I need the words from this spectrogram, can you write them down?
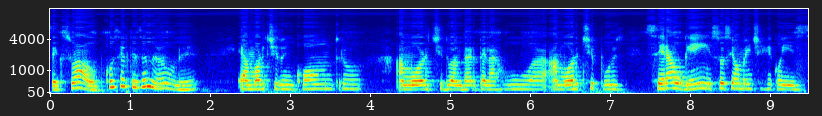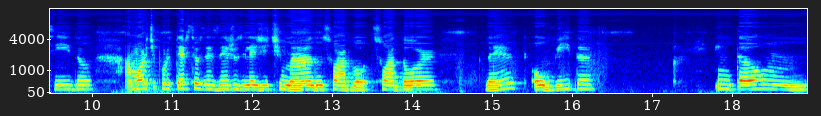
Sexual? Com certeza não, né? É a morte do encontro, a morte do andar pela rua, a morte por ser alguém socialmente reconhecido, a morte por ter seus desejos legitimados, sua, sua dor, né, ouvida. Então,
